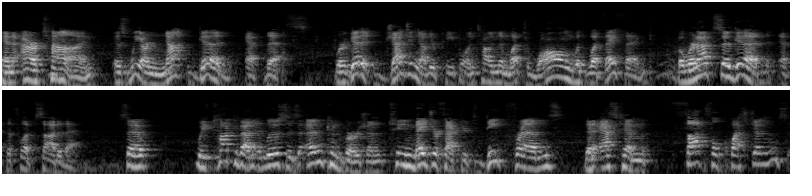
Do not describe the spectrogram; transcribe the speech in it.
in our time is we are not good at this. We're good at judging other people and telling them what's wrong with what they think, but we're not so good at the flip side of that. So we've talked about in Lewis's own conversion two major factors deep friends that asked him thoughtful questions,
